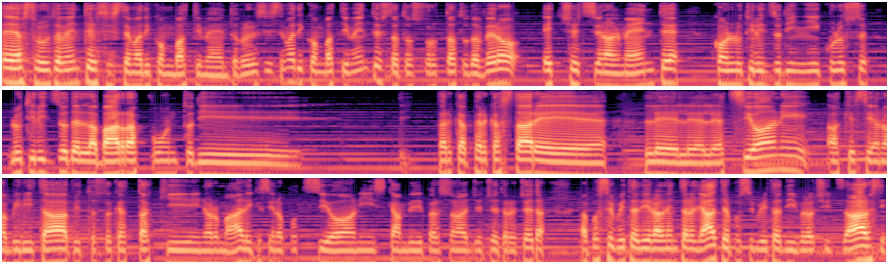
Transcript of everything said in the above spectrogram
è assolutamente il sistema di combattimento, perché il sistema di combattimento è stato sfruttato davvero eccezionalmente con l'utilizzo di Niculus, l'utilizzo della barra appunto di... di... Per, ca- per, castare le, le, le, azioni, a che siano abilità piuttosto che attacchi normali, che siano pozioni, scambio di personaggi eccetera eccetera, la possibilità di rallentare gli altri, la possibilità di velocizzarsi,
